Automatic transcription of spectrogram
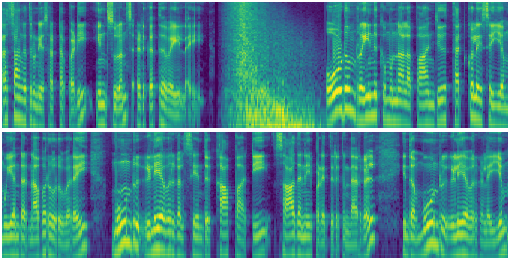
அரசாங்கத்தினுடைய சட்டப்படி இன்சூரன்ஸ் எடுக்க தேவையில்லை. ஓடும் ரெயினுக்கு முன்னால் பாஞ்சு தற்கொலை செய்ய முயன்ற நபர் ஒருவரை மூன்று இளையவர்கள் சேர்ந்து காப்பாற்றி சாதனை படைத்திருக்கின்றார்கள். இந்த மூன்று இளையவர்களையும்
